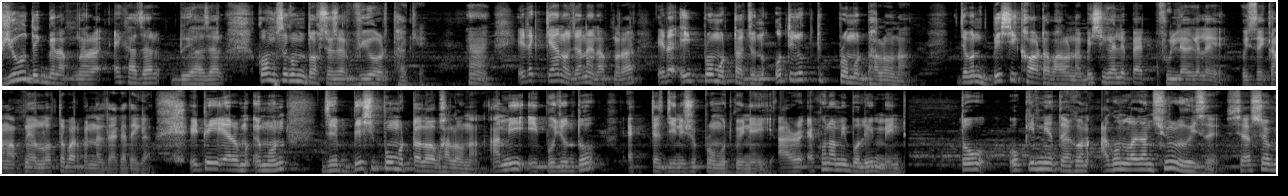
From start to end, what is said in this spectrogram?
ভিউ দেখবেন আপনারা এক হাজার, দুই হাজার, কমসে কম দশ হাজার ভিউয়ার থাকে। হ্যাঁ এটা কেন জানেন আপনারা? এটা এই প্রমোটটার জন্য। অতিরিক্ত প্রমোট ভালো না। যেমন বেশি খাওয়াটা ভালো না। বেশি খেলে পেট ফুলে গেলে হয়েছে কাম, আপনি লড়তে পারবেন না জায়গা থেকে। এটাই এমন যে বেশি প্রমোটটা লওয়া ভালো না। আমি এই পর্যন্ত একটা জিনিসও প্রমোট করি নাই। আর এখন আমি বলি মেন তো ওকে নিয়ে তো এখন আগুন লাগান শুরু হয়েছে শেষ হইব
